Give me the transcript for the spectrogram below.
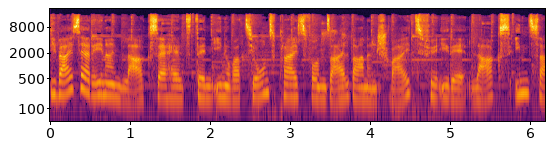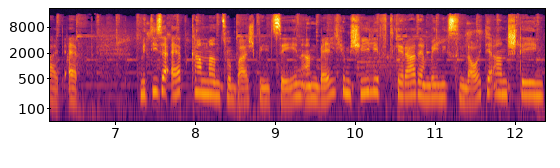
Die Weiße Arena in Laax erhält den Innovationspreis von Seilbahnen Schweiz für ihre Laax Inside App. Mit dieser App kann man zum Beispiel sehen, an welchem Skilift gerade am wenigsten Leute anstehen,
